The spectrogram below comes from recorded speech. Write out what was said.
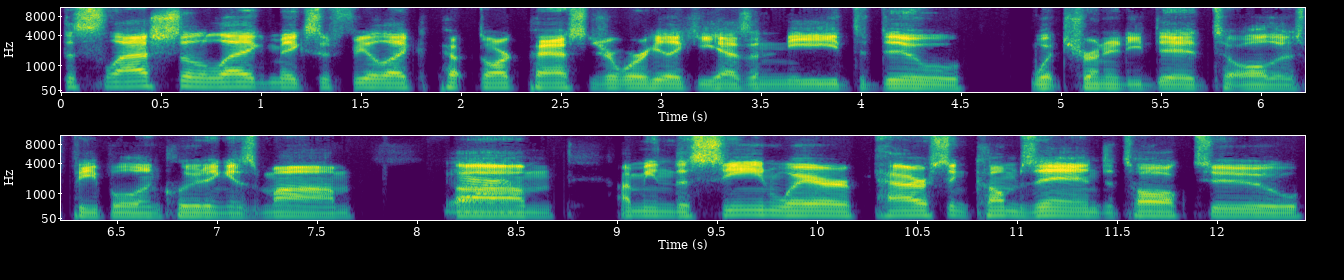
the slash to the leg makes it feel like Dark Passenger, where he like he has a need to do what Trinity did to all those people, including his mom. Yeah. Um, I mean, the scene where Harrison comes in to talk to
